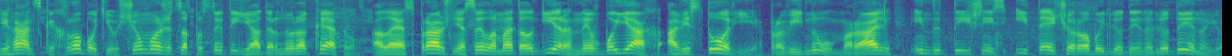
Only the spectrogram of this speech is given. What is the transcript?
гігантських роботів, що можуть запустити ядерну ракету. Але справжня сила Metal Gear не в боях, а в історії про війну, мораль, ідентичність і те, що робить людину людиною.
